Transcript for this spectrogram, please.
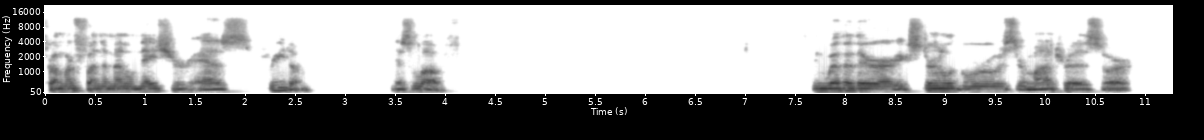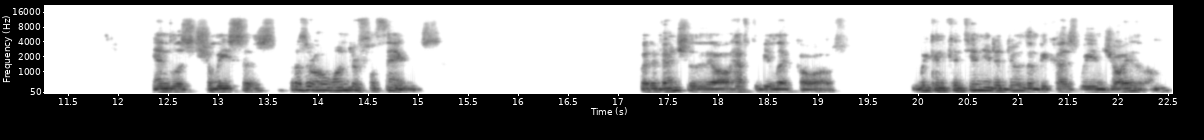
from our fundamental nature as freedom, as love. And whether there are external gurus or mantras or endless chalisas, those are all wonderful things. But eventually they all have to be let go of. We can continue to do them because we enjoy them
